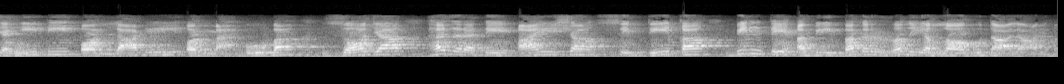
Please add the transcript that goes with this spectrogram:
चहीती और लाडली और महबूबा जोजा हज़रत आयशा सिद्दीका बिनते अबी बकर रज़ी अल्लाह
